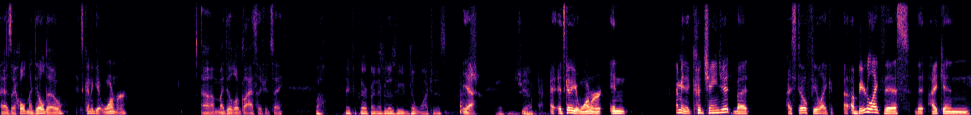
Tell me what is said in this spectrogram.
as I hold my dildo, it's gonna get warmer. Um, my dildo glass, I should say. wow, thanks for clarifying that for those who don't watch this. Yeah, Sure. Yeah, it's going to get warmer and i mean it could change it but i still feel like a, beer like this that i can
